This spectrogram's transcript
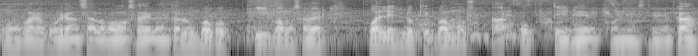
como para poder avanzarlo. Vamos a adelantarlo un poco y vamos a ver cuál es lo que vamos a obtener con este de acá.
